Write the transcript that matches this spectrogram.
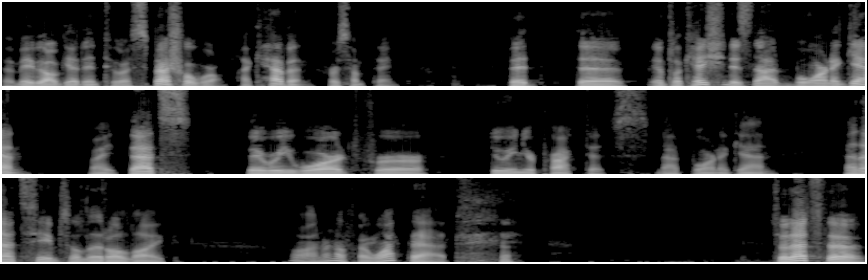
but maybe I'll get into a special world, like heaven or something. But the implication is not born again, right? That's the reward for doing your practice, not born again. And that seems a little like, oh, I don't know if I want that. So that's the,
